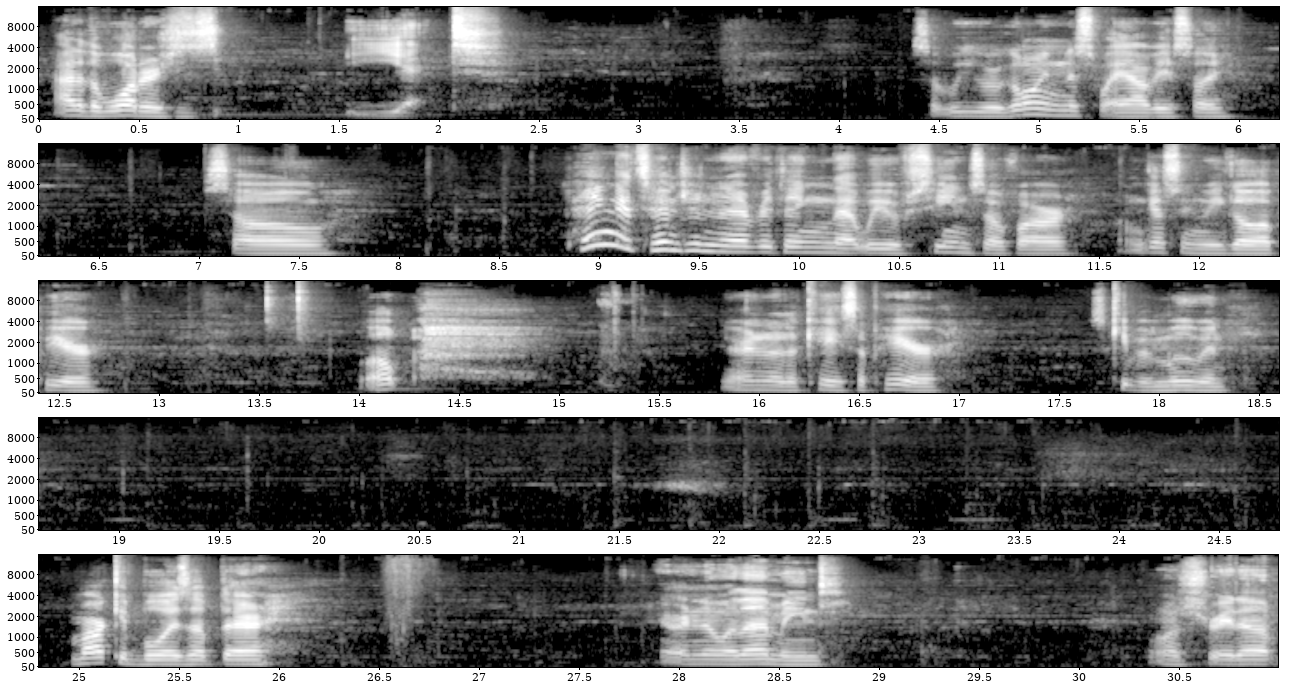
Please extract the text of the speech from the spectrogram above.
out of the waters yet. So we were going this way, obviously. So, paying attention to everything that we've seen so far, I'm guessing we go up here. Well, you're another case up here. Let's keep it moving. Market boys up there. You already know what that means. Well, straight up.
